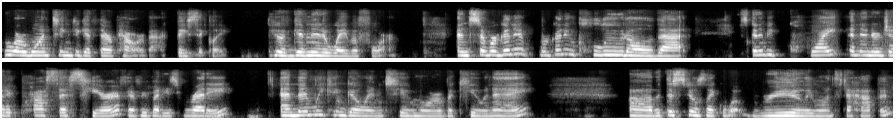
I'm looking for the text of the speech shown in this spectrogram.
who are wanting to get their power back, basically, who have given it away before. And so we're gonna, we're gonna include all of that. It's gonna be quite an energetic process here if everybody's ready and then we can go into more of a Q&A. Uh, but this feels like what really wants to happen.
